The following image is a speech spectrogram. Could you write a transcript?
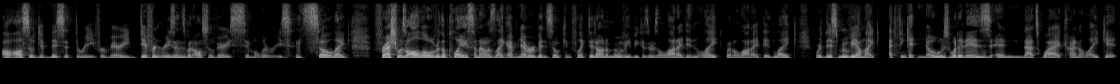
I'll also give this a three for very different reasons, but also very similar reasons. so like Fresh was all over the place, and I was like, I've never been so conflicted on a movie because there's a lot I didn't like, but a lot I did like. Where this movie, I'm like, I think it knows what it is, and that's why I kind of like it.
